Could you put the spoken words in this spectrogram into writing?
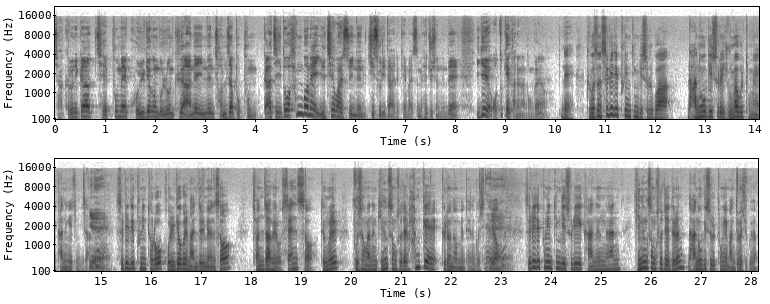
네. 자, 그러니까 제품의 골격은 물론 그 안에 있는 전자 부품까지도 한 번에 일체화할 수 있는 기술이다 이렇게 말씀해 주셨는데 이게 어떻게 가능한 건가요? 네, 그것은 3D 프린팅 기술과 나노 기술의 융합을 통해 가능해집니다. 예. 네. 3D 프린터로 골격을 만들면서 전자회로, 센서 등을 구성하는 기능성 소재를 함께 그려 넣으면 되는 것인데요. 네. 3D 프린팅 기술이 가능한 기능성 소재들은 나노 기술을 통해 만들어지고요.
